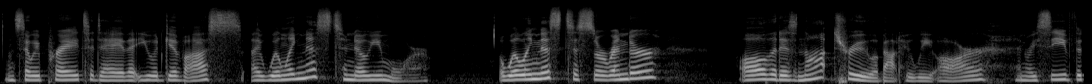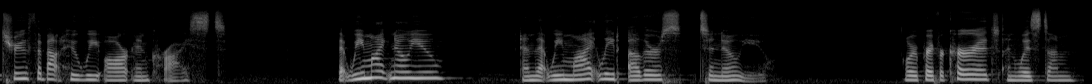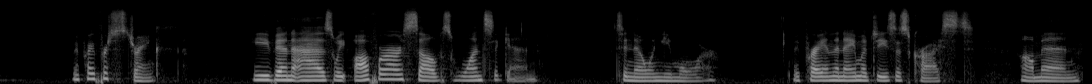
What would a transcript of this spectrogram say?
And so we pray today that you would give us a willingness to know you more, a willingness to surrender all that is not true about who we are and receive the truth about who we are in Christ. That we might know you and that we might lead others to know you. Lord, we pray for courage and wisdom. We pray for strength, even as we offer ourselves once again to knowing you more. We pray in the name of Jesus Christ. Amen.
